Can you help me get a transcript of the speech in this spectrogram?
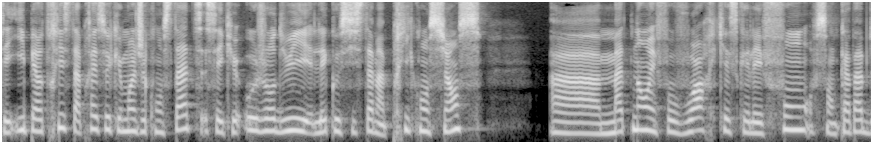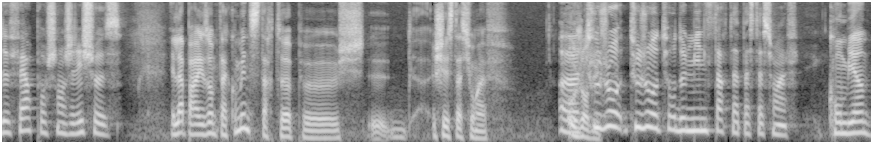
hyper triste. Après, ce que moi je constate, c'est qu'aujourd'hui, l'écosystème a pris conscience. Euh, maintenant, il faut voir qu'est-ce que les fonds sont capables de faire pour changer les choses. Et là, par exemple, tu as combien de startups euh, euh, chez Station F toujours, toujours autour de 1000 startups à Station F. Combien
